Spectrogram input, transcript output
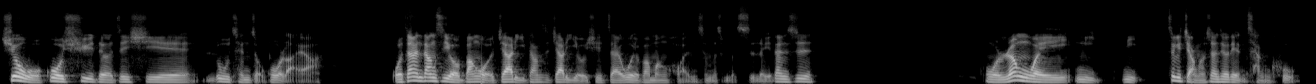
就我过去的这些路程走过来啊，我当然当时有帮我家里，当时家里有一些债务，也帮忙还什么什么之类。但是，我认为你你这个讲的算是有点残酷。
